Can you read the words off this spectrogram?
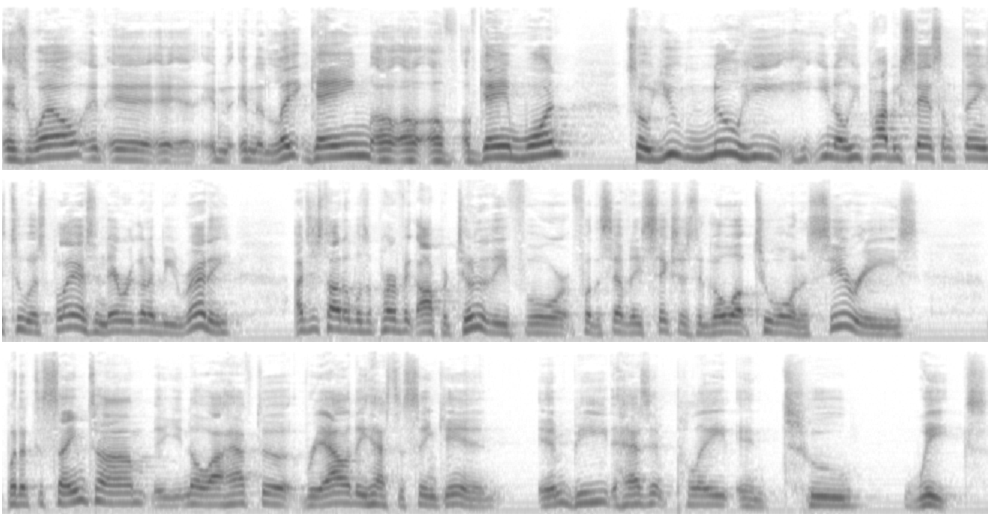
as well in, in, in the late game of, of, of, game one. So you knew he, he, you know, he probably said some things to his players and they were going to be ready. I just thought it was a perfect opportunity for, for the 76ers to go up 2 on a series. But at the same time, you know, I have to, reality has to sink in. Embiid hasn't played in two weeks.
